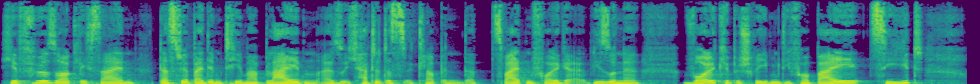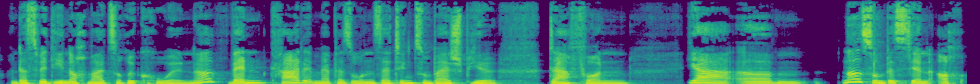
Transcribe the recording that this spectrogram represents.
hier fürsorglich sein, dass wir bei dem Thema bleiben. Also ich hatte das, ich glaube, in der zweiten Folge wie so eine Wolke beschrieben, die vorbeizieht und dass wir die nochmal zurückholen, ne? Wenn gerade im Mehrpersonensetting zum Beispiel davon ja ähm, ne, so ein bisschen auch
